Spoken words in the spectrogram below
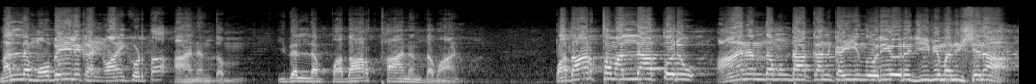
നല്ല മൊബൈൽ കൺ വാങ്ങിക്കൊടുത്താൽ ആനന്ദം. ഇതെല്ലാം പദാർത്ഥാനന്ദമാണ് പദാർത്ഥമല്ലാത്തൊരു ആനന്ദമുണ്ടാക്കാൻ കഴിയുന്ന ഒരേ ഒരു ജീവി മനുഷ്യനാ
